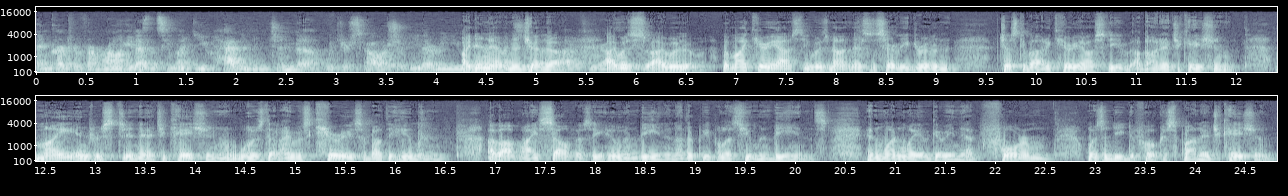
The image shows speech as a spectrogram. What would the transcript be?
and correct me if I'm wrong, it doesn't seem like you had an agenda with your scholarship either. I mean, you I didn't have an actually led by agenda. I was, I was, but my curiosity was not necessarily driven just about a curiosity about education. My interest in education was that I was curious about the human, about myself as a human being and other people as human beings. And one way of giving that form was indeed to focus upon education.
